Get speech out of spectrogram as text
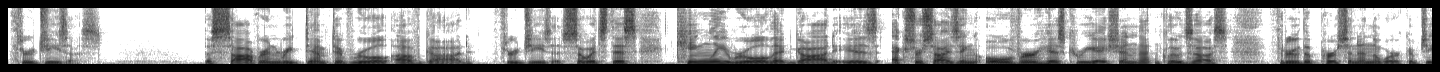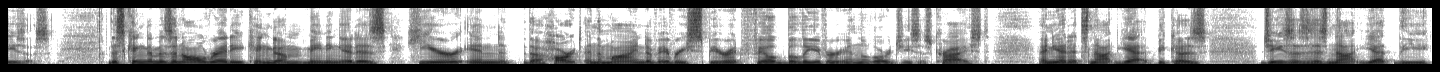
through Jesus. The sovereign, redemptive rule of God through Jesus. So it's this kingly rule that God is exercising over his creation, that includes us, through the person and the work of Jesus. This kingdom is an already kingdom, meaning it is here in the heart and the mind of every spirit filled believer in the Lord Jesus Christ. And yet it's not yet, because Jesus is not yet the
